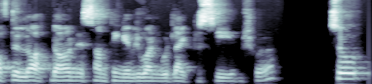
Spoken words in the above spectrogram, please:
of the lockdown is something everyone would like to see, I'm sure. So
